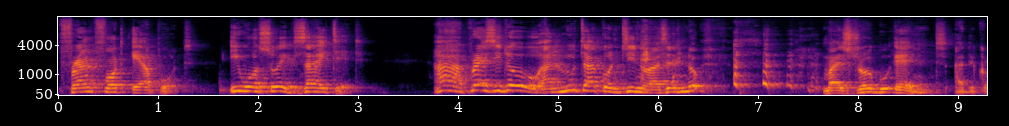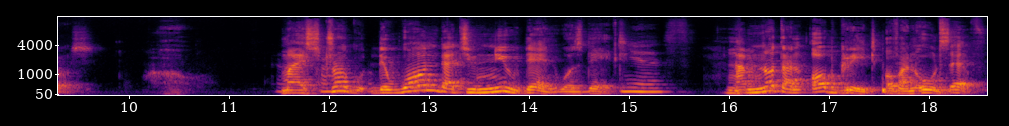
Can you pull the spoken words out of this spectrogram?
Frankfurt Airport. He was so excited. Ah, Presido, and luta continua. I said, no. My struggle ends at the cross. My struggle, the one that you knew then was dead. Yes. Hmm. I'm not an upgrade of an old self.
